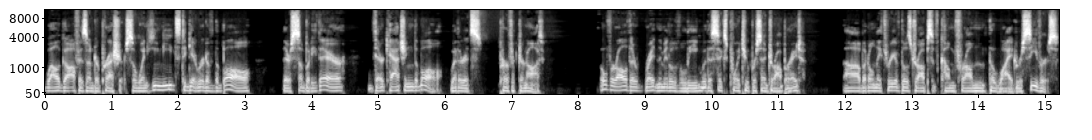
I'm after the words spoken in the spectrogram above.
while Goff is under pressure. So when he needs to get rid of the ball, there's somebody there. They're catching the ball, whether it's perfect or not. Overall, they're right in the middle of the league with a 6.2% drop rate. Uh, but only three of those drops have come from the wide receivers.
